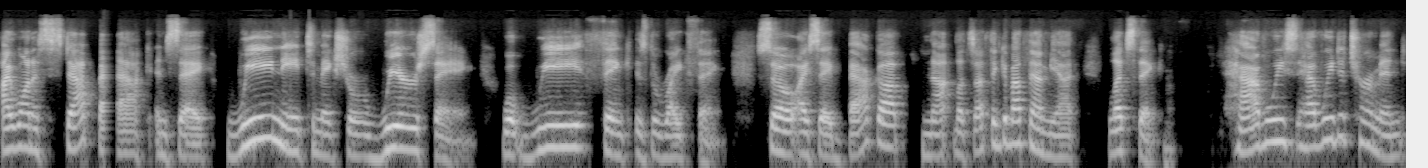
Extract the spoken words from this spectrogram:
I want to step back and say, we need to make sure we're saying what we think is the right thing. So I say, back up, not let's not think about them yet. Let's think. Have we have we determined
